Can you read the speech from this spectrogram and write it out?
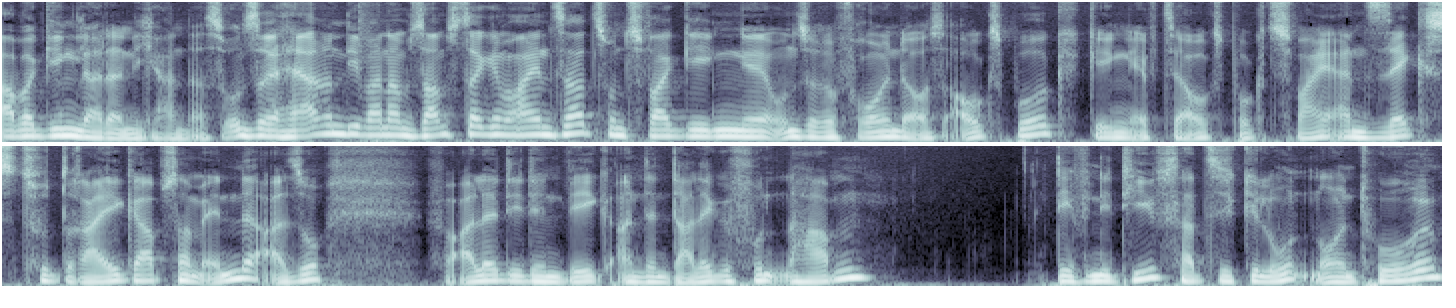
aber ging leider nicht anders. Unsere Herren, die waren am Samstag im Einsatz und zwar gegen äh, unsere Freunde aus Augsburg, gegen FC Augsburg 2. Ein 6 zu 3 gab es am Ende. Also für alle, die den Weg an den Dalle gefunden haben, definitiv, es hat sich gelohnt. Neun Tore,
